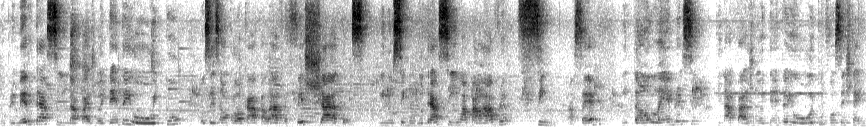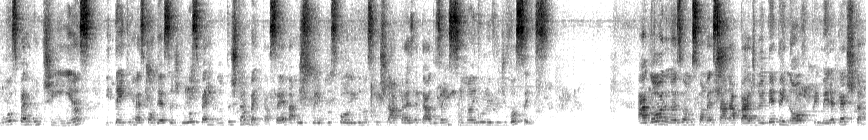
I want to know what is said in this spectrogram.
No primeiro tracinho da página 88, vocês vão colocar a palavra fechadas. E no segundo tracinho, a palavra sim, tá certo? Então, lembrem-se que na página 88, vocês têm duas perguntinhas e tem que responder essas duas perguntas também, tá certo? A respeito dos polígonos que estão apresentados em cima do livro de vocês. Agora nós vamos começar na página 89, primeira questão.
